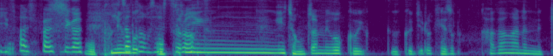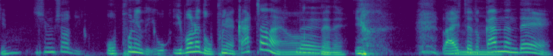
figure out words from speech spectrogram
이 48시간 오프닝 기차 타고 샀더라. 오프닝이 정점이고 그, 그, 그 뒤로 계속 하강하는 느낌? 심지어 오프닝 이번에도 오프닝을 깠잖아요. 네. 네네. 라이트도 음. 깠는데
